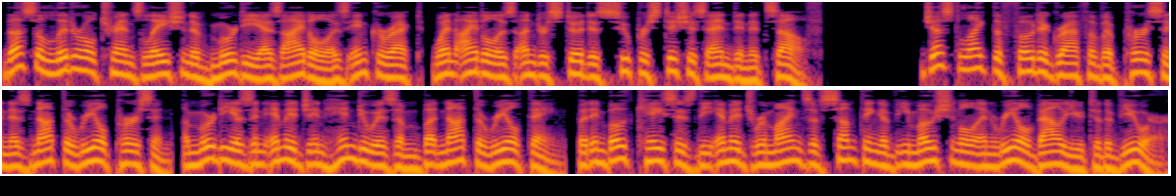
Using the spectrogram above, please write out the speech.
Thus a literal translation of murti as idol is incorrect, when idol is understood as superstitious end in itself. Just like the photograph of a person is not the real person, a murti is an image in Hinduism but not the real thing, but in both cases the image reminds of something of emotional and real value to the viewer.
